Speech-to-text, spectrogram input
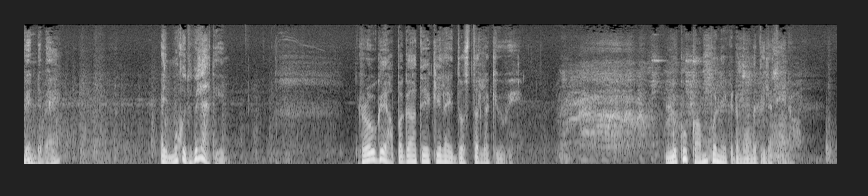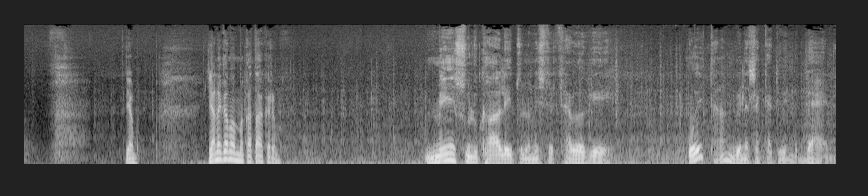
වෙන්ඩ බෑ ඇයි මොකද වෙලාතින් රෝගය අපගාතය කියලායි දොස්තරල කිව්වේ ලොකු කම්පනයකට මොන දිල තියෙනවා යම් යන ගමම්ම කතා කරමු මේ සුළු කාලය තුළ මිට. ටැවගේ ඔය තරම් වෙනසක් ඇතිවෙන්න බෑනි.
